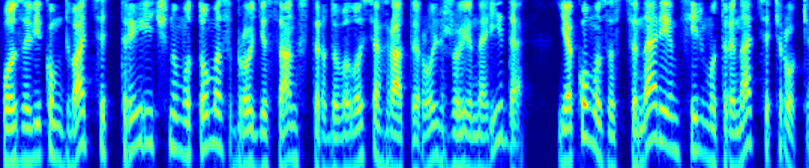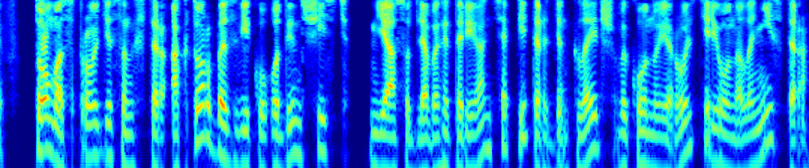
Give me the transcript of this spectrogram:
Поза віком 23-річному Томас Броді Сангстер довелося грати роль Жоїна Ріда, якому за сценарієм фільму 13 років. Томас Броді Сангстер, актор без віку 1,6. М'ясо для вегетаріанця Пітер Дінклейдж виконує роль Тіріона Ланністера.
